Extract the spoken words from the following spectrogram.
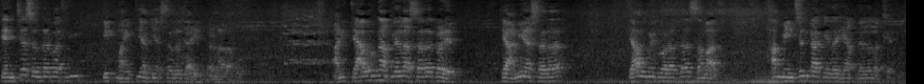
त्यांच्या संदर्भातली एक माहिती आम्ही असं जाहीर करणार आहोत. आणि त्यावरून आपल्याला असं कळेल की आम्ही असं त्या उमेदवाराचा समाज हा मेन्शन का केला हे आपल्याला लक्षात येईल.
